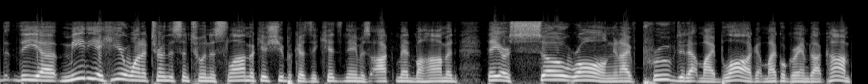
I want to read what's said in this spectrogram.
the uh, media here want to turn this into an Islamic issue because the kid's name is Ahmed Mohamed. They are so wrong, and I've proved it at my blog at michaelgraham.com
